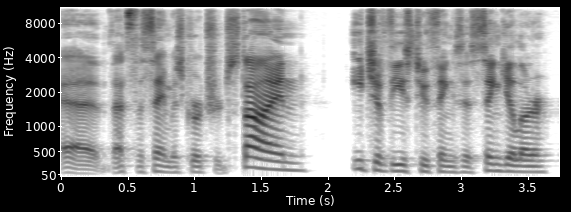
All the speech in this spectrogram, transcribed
uh, that's the same as Gertrude Stein. Each of these two things is singular.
